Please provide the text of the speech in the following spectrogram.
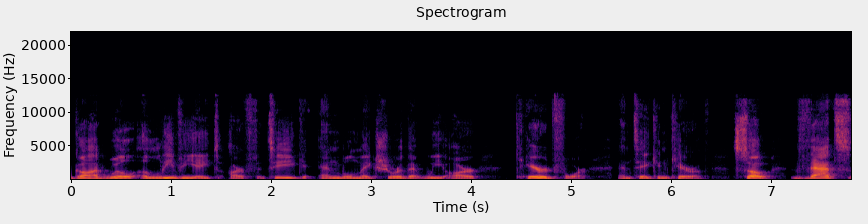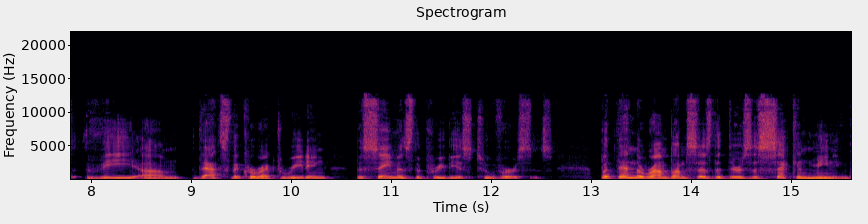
God will alleviate our fatigue and will make sure that we are cared for and taken care of. So that's the um, that's the correct reading, the same as the previous two verses. But then the Rambam says that there's a second meaning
